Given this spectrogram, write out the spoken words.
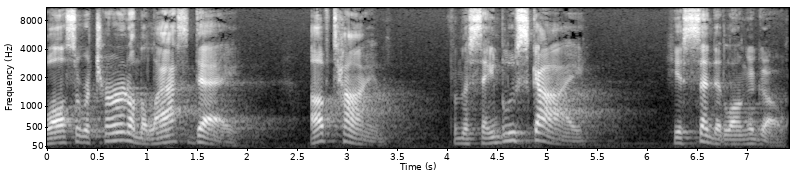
will also return on the last day of time from the same blue sky he ascended long ago.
